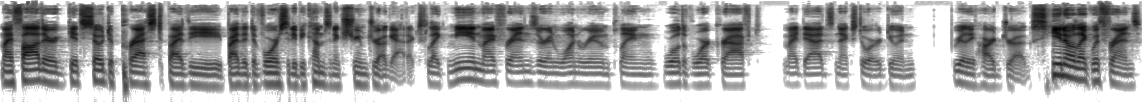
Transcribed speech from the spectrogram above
my father gets so depressed by the by the divorce that he becomes an extreme drug addict. Like me and my friends are in one room playing World of Warcraft. My dad's next door doing really hard drugs, you know, like with friends.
